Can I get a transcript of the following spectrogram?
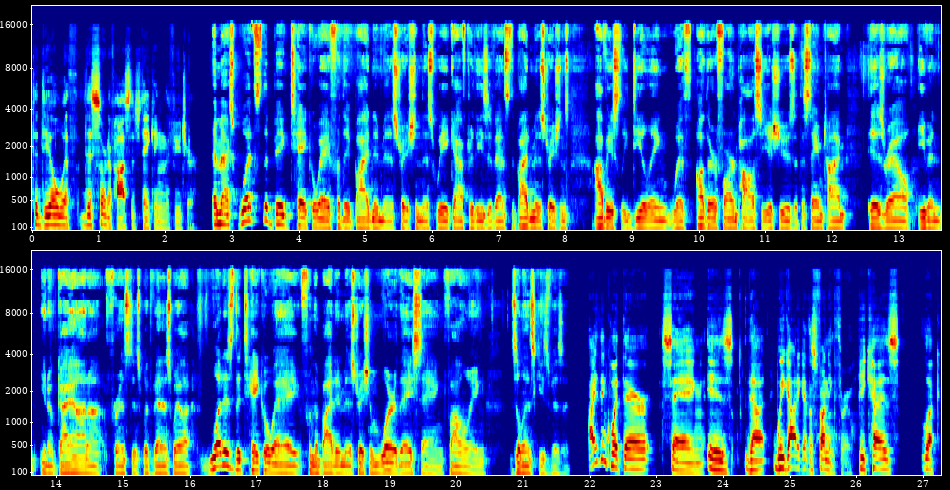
to deal with this sort of hostage taking in the future. And Max, what's the big takeaway for the Biden administration this week after these events? The Biden administration's obviously dealing with other foreign policy issues at the same time. Israel, even, you know, Guyana, for instance, with Venezuela. What is the takeaway from the Biden administration? What are they saying following Zelensky's visit? I think what they're saying is that we got to get this funding through because look,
